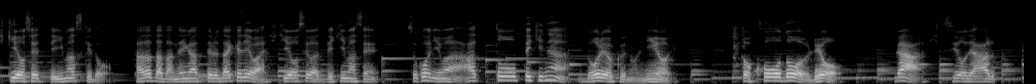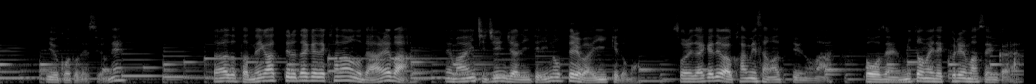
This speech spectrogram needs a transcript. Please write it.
引き寄せって言いますけど、ただただ願ってるだけでは引き寄せはできません。そこには圧倒的な努力の匂いと行動量が必要であるということですよね。ただただ願ってるだけで叶うのであれば、ね、毎日神社にいて祈ってればいいけども、それだけでは神様っていうのは当然認めてくれませんから、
